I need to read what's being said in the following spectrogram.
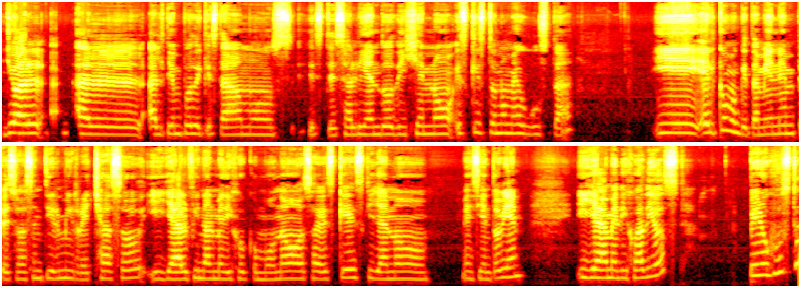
yo al, al, al, tiempo de que estábamos este, saliendo dije, no, es que esto no me gusta. Y él como que también empezó a sentir mi rechazo y ya al final me dijo como, no, ¿sabes qué? Es que ya no me siento bien. Y ya me dijo adiós. Pero justo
